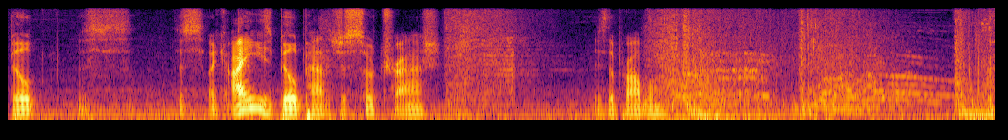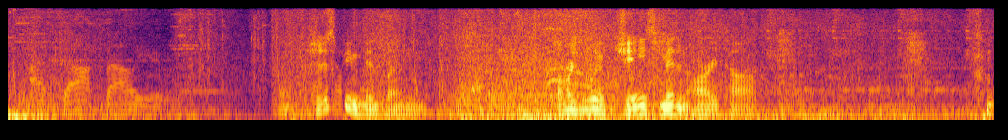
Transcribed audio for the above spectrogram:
Build, this, this, like, IE's build path is just so trash. Is the problem? Should just be mid lane. For some reason, we have Jace mid and Ahri top.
